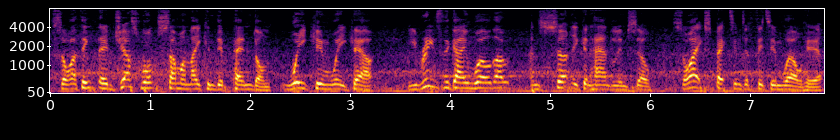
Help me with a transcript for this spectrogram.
so I think they just want someone they can depend on, week in, week out. He reads the game well, though, and certainly can handle himself, so I expect him to fit in well here.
